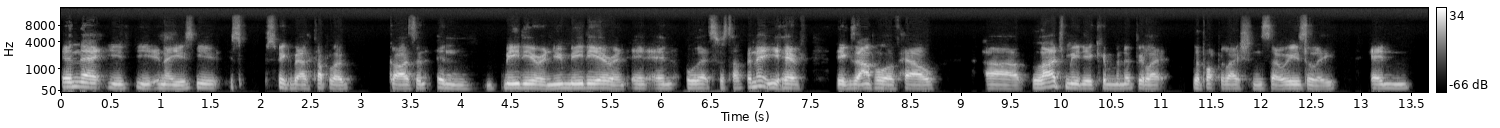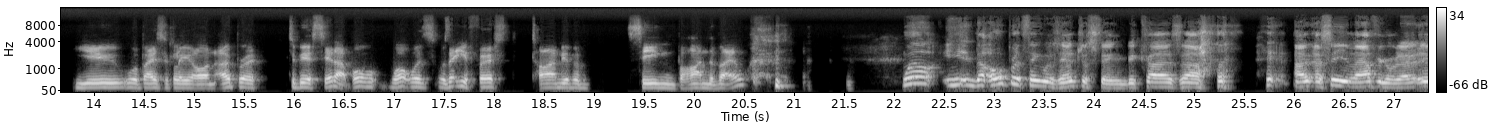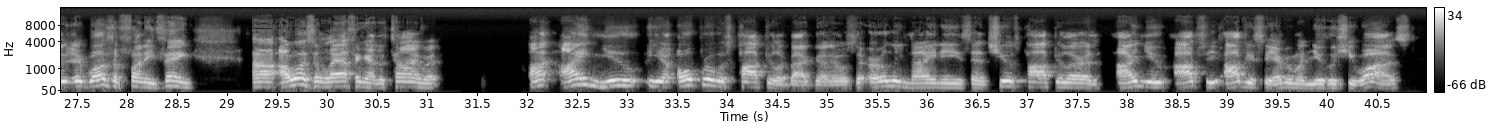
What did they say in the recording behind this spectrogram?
in that you, you, you know, you, you speak about a couple of guys in, in media and new media and, and, and all that sort of stuff. And then you have the example of how uh, large media can manipulate the population so easily. And you were basically on Oprah to be a setup. What, what was was that your first time ever seeing behind the veil? well, the Oprah thing was interesting because uh, I, I, see you laughing over. It, it was a funny thing. Uh, I wasn't laughing at the time, but I, I knew, you know, Oprah was popular back then. It was the early 90s, and she was popular, and I knew, obviously, obviously everyone knew who she was.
